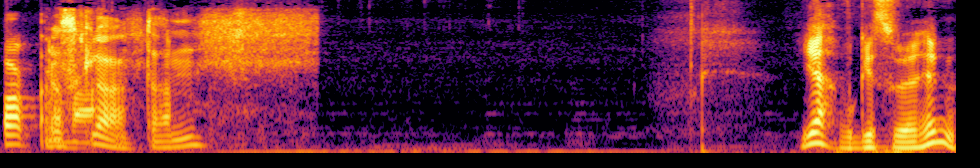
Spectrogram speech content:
Mir Alles mal. klar, dann Ja, wo gehst du denn hin?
